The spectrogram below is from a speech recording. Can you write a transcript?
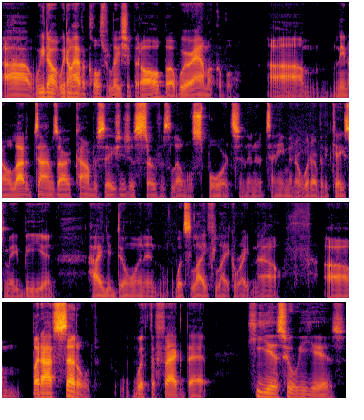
Uh, we don't we don't have a close relationship at all, but we're amicable. Um, you know, a lot of times our conversations just surface level sports and entertainment or whatever the case may be, and how you're doing and what's life like right now. Um, but I've settled with the fact that he is who he is,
